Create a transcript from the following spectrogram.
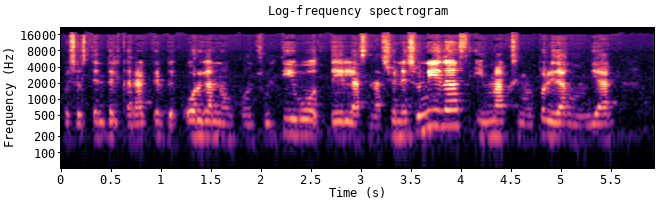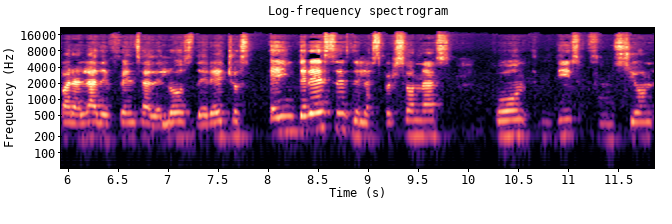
pues ostenta el carácter de órgano consultivo de las Naciones Unidas y máxima autoridad mundial para la defensa de los derechos e intereses de las personas con disfunción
